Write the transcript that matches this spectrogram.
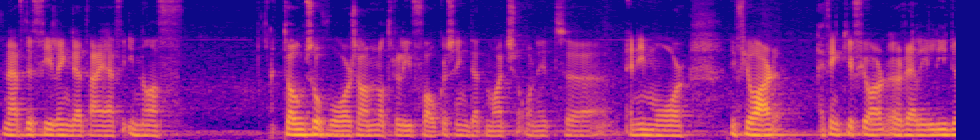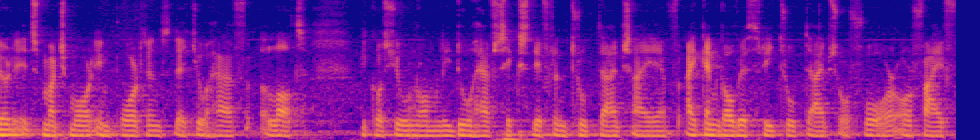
and I have the feeling that I have enough tomes of war, so I'm not really focusing that much on it uh, anymore. If you are, I think, if you are a rally leader, it's much more important that you have a lot because you normally do have six different troop types. I have, I can go with three troop types or four or five.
